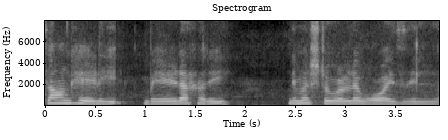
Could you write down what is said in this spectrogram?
ಸಾಂಗ್ ಹೇಳಿ. ಬೇಡ ಹರಿ. ನಿಮ್ಮಷ್ಟು ಒಳ್ಳೆ ವಾಯ್ಸ್ ಇಲ್ಲ.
